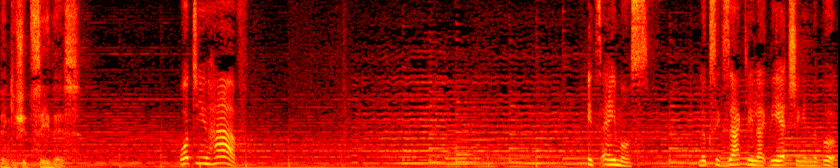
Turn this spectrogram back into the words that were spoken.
think you should see this. What do you have? It's Amos. Looks exactly like the etching in the book.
